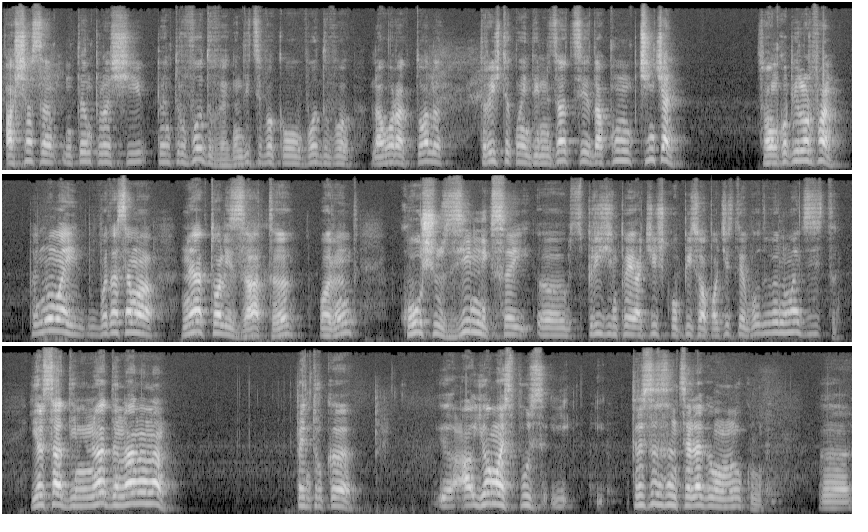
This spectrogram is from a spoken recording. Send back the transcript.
Așa se întâmplă și pentru văduve. Gândiți-vă că o văduvă la ora actuală trăiește cu o indemnizație de acum 5 ani. Sau un copil orfan. Păi nu mai, vă dați seama, neactualizată, rând, coșul zilnic să-i uh, sprijin pe acești copii sau pe aceste văduve nu mai există. El s-a diminuat din an în an. Pentru că, uh, eu am mai spus, trebuie să se înțeleagă un lucru. Uh,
